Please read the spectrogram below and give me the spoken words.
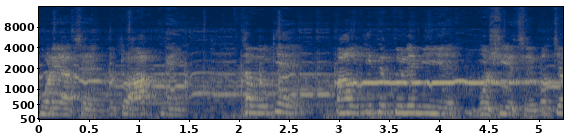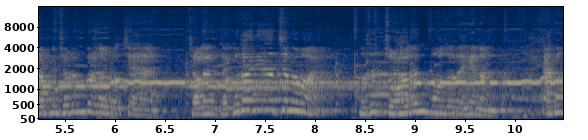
পড়ে আছে, দুটো হাত নেই। তা ওকে পালকিতে তুলে নিয়ে বসিয়েছে। বলছে, আপনি চলেন কোথায় বলছে হ্যাঁ। চলেন তো, কোথায় নিয়ে যাচ্ছেন আমায়? বলছে, চলেন, মজা দেখে নেন। এখন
